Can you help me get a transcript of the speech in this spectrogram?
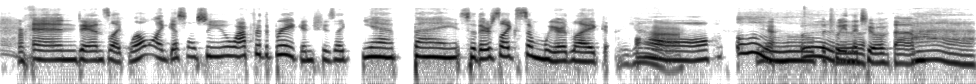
and Dan's like, "Well, I guess I'll see you after the break," and she's like, "Yeah, bye." So there's like some weird like, Yeah. "Aw, Yeah. ooh," between the two of them. Ah.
